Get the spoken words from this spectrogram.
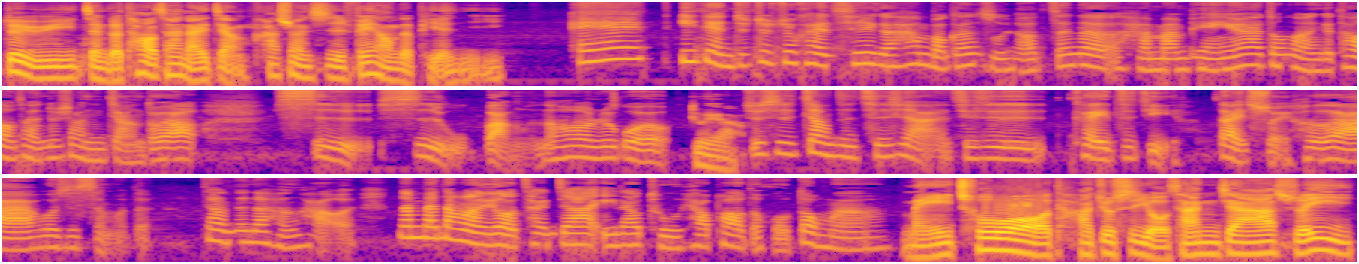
对于整个套餐来讲，它算是非常的便宜。哎，一点九九就可以吃一个汉堡跟薯条，真的还蛮便宜。因为它通常一个套餐，就像你讲，都要四四五磅。然后如果对啊，就是这样子吃下来，其实可以自己带水喝啊，或是什么的。这样真的很好哎。那麦当劳也有参加医疗图跳炮的活动吗？没错，他就是有参加。所以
